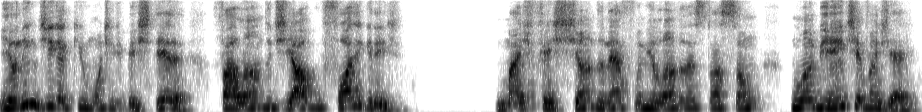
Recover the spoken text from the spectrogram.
E eu nem digo aqui um monte de besteira falando de algo fora da igreja, mas fechando, né, funilando a situação no ambiente evangélico.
